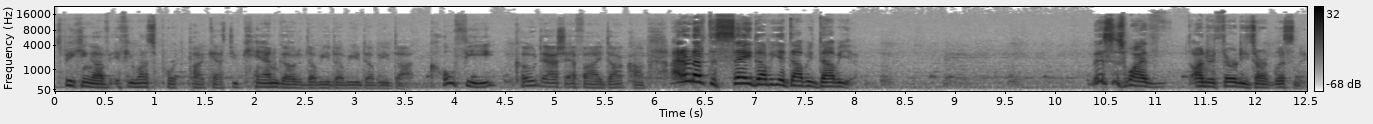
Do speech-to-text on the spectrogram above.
speaking of, if you want to support the podcast, you can go to www.kofi, ko-fi.com. I don't have to say www. This is why under 30s aren't listening.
